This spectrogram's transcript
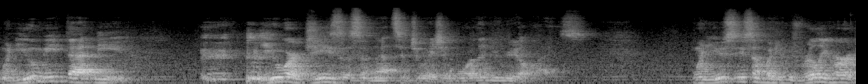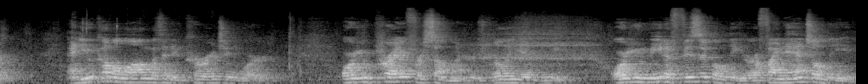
when you meet that need, you are Jesus in that situation more than you realize. When you see somebody who's really hurting, and you come along with an encouraging word, or you pray for someone who's really in need, or you meet a physical need or a financial need,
